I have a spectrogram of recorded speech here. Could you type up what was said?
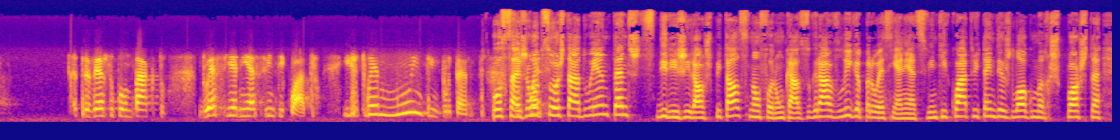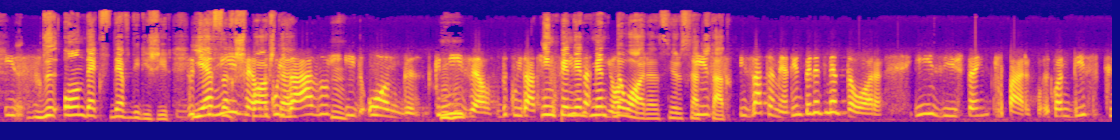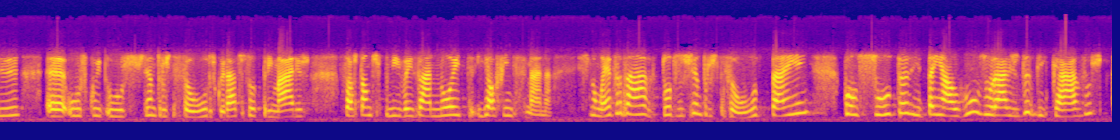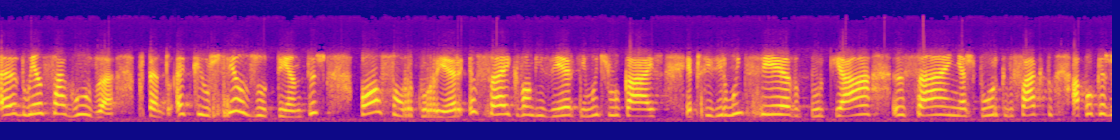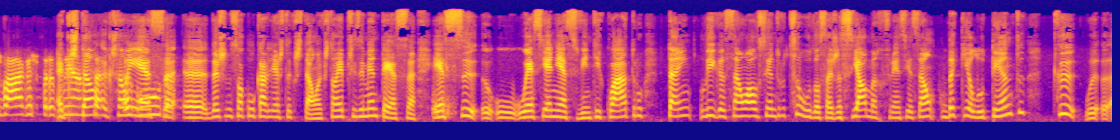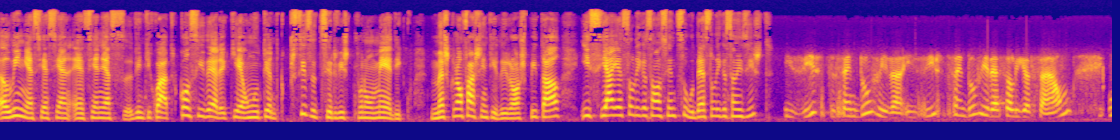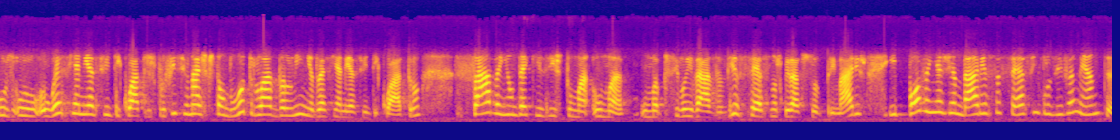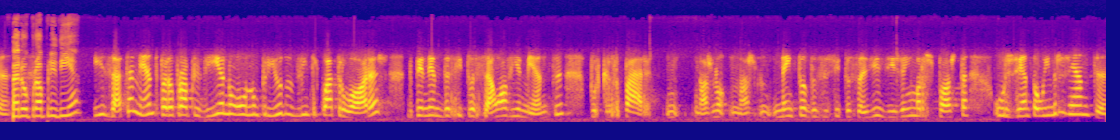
através do contacto do SNS 24. Isto é muito importante. Ou seja, uma pessoa está doente, antes de se dirigir ao hospital, se não for um caso grave, liga para o SNS 24 e tem desde logo uma resposta Isso. de onde é que se deve dirigir. De e essa nível resposta... de cuidados hum. e de onde, de que uhum. nível de cuidados Independentemente da hora, Sr. Secretário de Estado. Exatamente, independentemente da hora. E existem, repare, quando disse que uh, os, os centros de saúde, os cuidados de saúde primários, só estão disponíveis à noite e ao fim de semana. Isso não é verdade. Todos os centros de saúde têm consultas e têm alguns horários dedicados à doença aguda. Portanto, a que os seus utentes possam recorrer. Eu sei que vão dizer que em muitos locais é preciso ir muito cedo porque há eh, senhas, porque de facto há poucas vagas para a doença questão, A questão aguda. é essa, uh, deixe-me só colocar-lhe esta questão, a questão é precisamente essa, é se o, o SNS 24 tem ligação ao centro de saúde, ou seja, se há uma referenciação daquele utente que a linha SNS 24 considera que é um utente que precisa de ser visto por um médico, mas que não faz sentido ir ao hospital, e se há essa ligação ao centro de saúde, essa ligação existe? Existe, sem dúvida, existe sem dúvida essa ligação. Os, o, o SNS 24, os profissionais que estão do outro lado da linha do SNS 24, sabem onde é que existe uma, uma, uma possibilidade de acesso nos cuidados de saúde primários e podem agendar esse acesso, inclusivamente. Para o próprio dia? Exatamente, para o próprio dia, num, num período de 24 horas, dependendo da situação, obviamente, porque, repare, nós, não, nós nem todas as situações exigem uma resposta urgente ou emergente.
